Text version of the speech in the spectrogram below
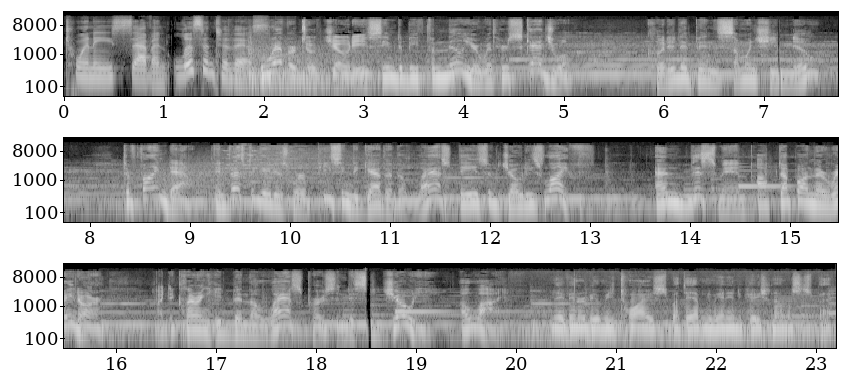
27. Listen to this. Whoever took Jody seemed to be familiar with her schedule. Could it have been someone she knew? To find out, investigators were piecing together the last days of Jody's life. And this man popped up on their radar by declaring he'd been the last person to see Jody alive. They've interviewed me twice, but they haven't given me any indication I'm a suspect.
